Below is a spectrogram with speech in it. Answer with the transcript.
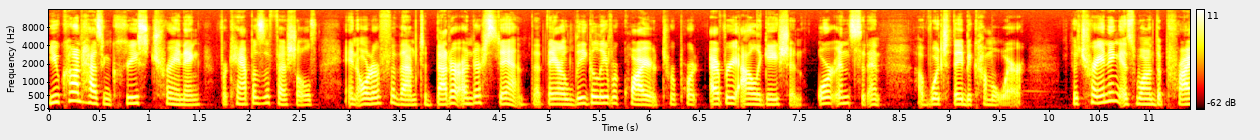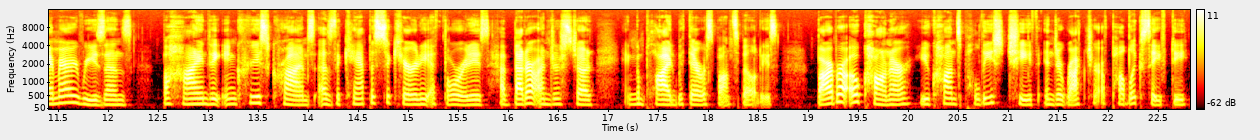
UConn has increased training for campus officials in order for them to better understand that they are legally required to report every allegation or incident of which they become aware. The training is one of the primary reasons behind the increased crimes as the campus security authorities have better understood and complied with their responsibilities. Barbara O'Connor, UConn's police chief and director of public safety,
